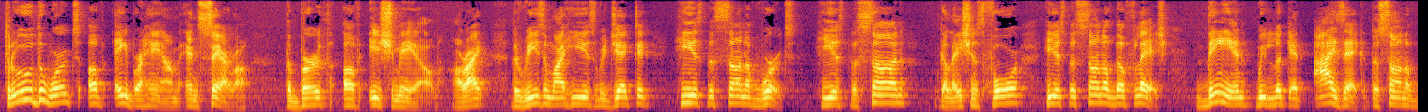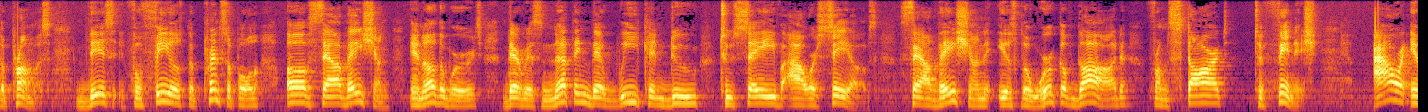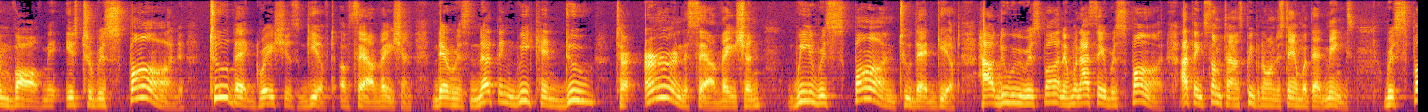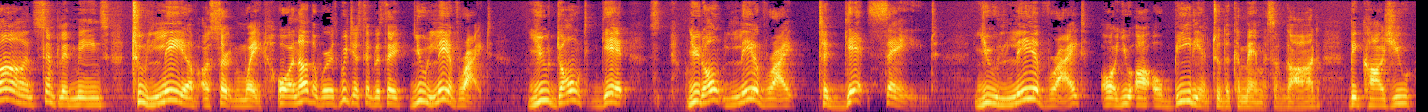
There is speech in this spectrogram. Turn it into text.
Through the works of Abraham and Sarah, the birth of Ishmael, all right? The reason why he is rejected, he is the son of works. He is the son, Galatians 4, he is the son of the flesh. Then we look at Isaac, the son of the promise. This fulfills the principle of salvation. In other words, there is nothing that we can do to save ourselves. Salvation is the work of God from start to finish. Our involvement is to respond to that gracious gift of salvation. There is nothing we can do to earn salvation, we respond to that gift. How do we respond? And when I say respond, I think sometimes people don't understand what that means. Respond simply means to live a certain way. Or, in other words, we just simply say, you live right. You don't get, you don't live right to get saved. You live right or you are obedient to the commandments of God because you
